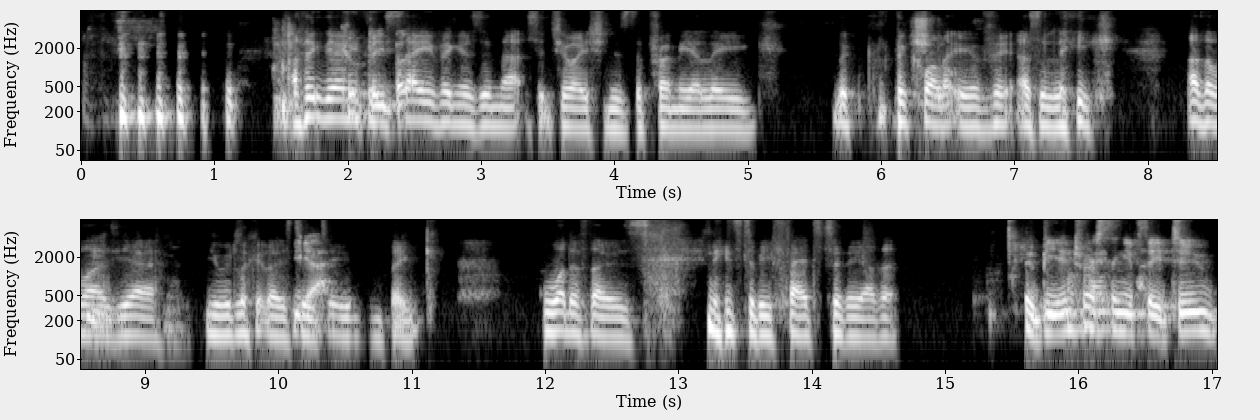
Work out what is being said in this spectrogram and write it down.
I think the only Could thing be, but... saving us in that situation is the Premier League, the the quality sure. of it as a league. Otherwise, mm. yeah, you would look at those two yeah. teams and think one of those needs to be fed to the other. It'd be interesting okay. if they do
